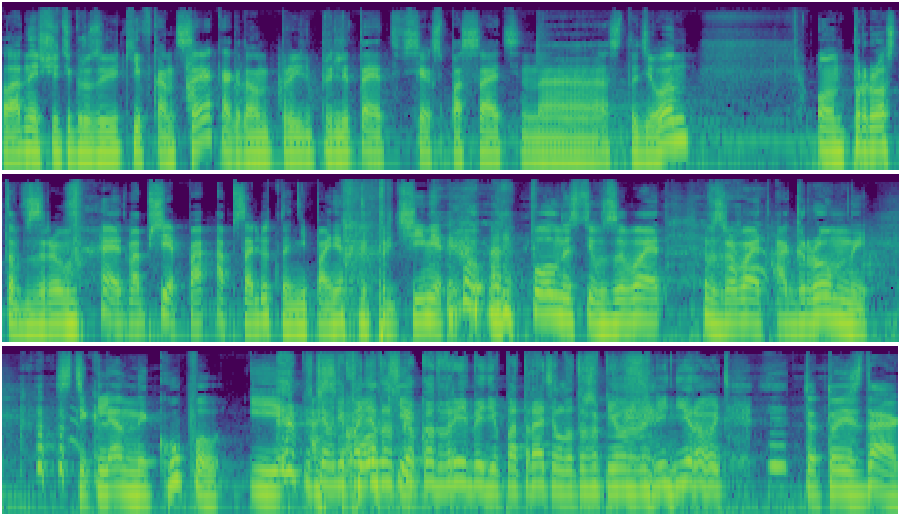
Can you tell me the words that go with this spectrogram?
ладно, еще эти грузовики в конце, когда он при- прилетает всех спасать на стадион, он просто взрывает, вообще по абсолютно непонятной причине, он полностью взрывает, взрывает огромный стеклянный купол и Причем непонятно, сколько он времени потратил на то, чтобы его заминировать. то, то есть, да,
